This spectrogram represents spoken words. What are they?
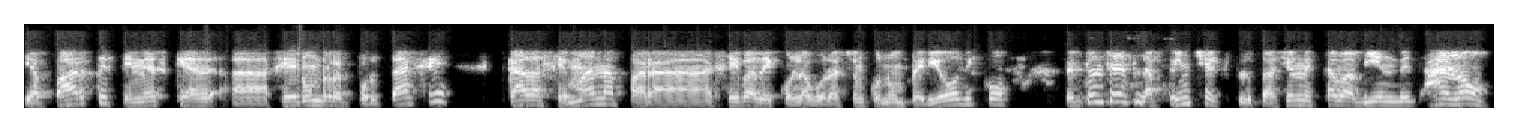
y aparte tenías que hacer un reportaje cada semana para, se iba de colaboración con un periódico. Entonces la pinche explotación estaba bien. Ah, no.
